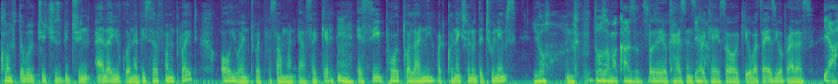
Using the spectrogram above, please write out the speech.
comfortable to choose between either you're gonna be self-employed or you want to work for someone else i get it Mm. Kolani what connection with the two names Yo, those are my cousins. those are your cousins Yeah. okay so okay what's as your brothers Yeah.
